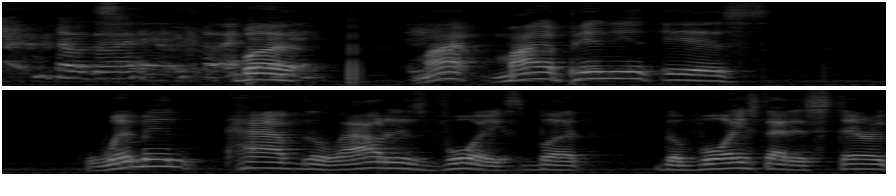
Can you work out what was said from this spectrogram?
no, go ahead. Go ahead. But my my opinion is women have the loudest voice, but the voice that is stereo,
